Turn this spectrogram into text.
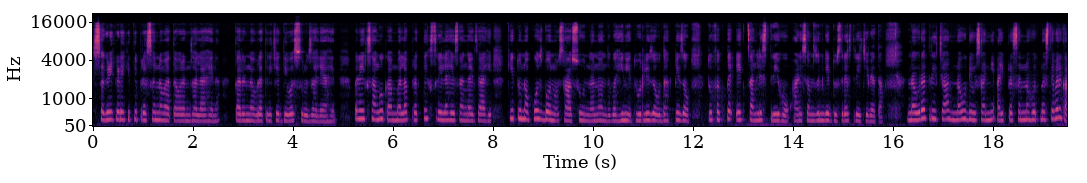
सगळीकडे किती प्रसन्न वातावरण झालं आहे ना? कारण नवरात्रीचे दिवस सुरू झाले आहेत. पण एक सांगू का? मला प्रत्येक स्त्रीला हे सांगायचं आहे की तू नकोस बनू सासू ननंद वहिनी थोरली जाऊ धाकटी जाऊ. तू फक्त एक चांगली स्त्री हो आणि समजून घे दुसऱ्या स्त्रीची व्यथा. नवरात्रीच्या नऊ दिवसांनी आई प्रसन्न होत नसते बरं का?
